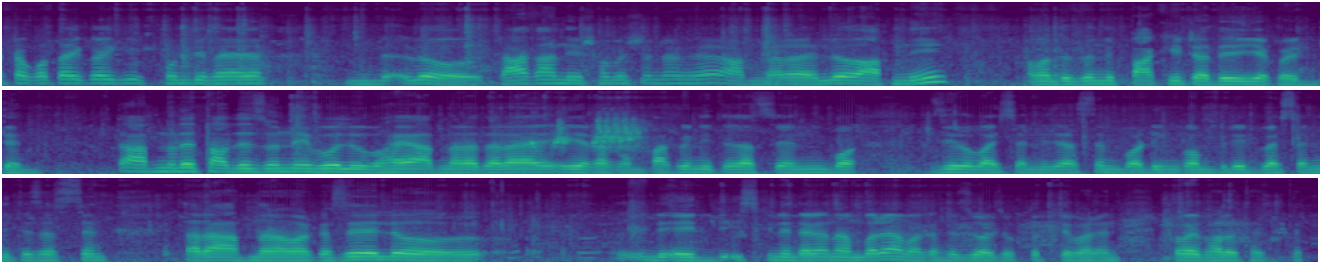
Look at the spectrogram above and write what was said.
একটা কথাই কয় কি, ফোন দিয়ে ভাইয়া হলো টাকা নিয়ে সমস্যা না ভাইয়া। আপনারা হলো আপনি আমাদের জন্য পাখিটা দিয়ে ইয়ে করে দেন। তা আপনাদের, তাদের জন্যই বলব ভাইয়া, আপনারা যারা এরকম পাখি নিতে যাচ্ছেন জিরো বাইসার নিতে যাচ্ছেন বডিং কমপ্লিট বাইসার নিতে চাচ্ছেন তারা আপনারা আমার কাছে এলো এই স্ক্রিনে দেখা নাম্বারে আমার কাছে যোগাযোগ করতে পারেন। সবাই ভালো থাকবেন।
